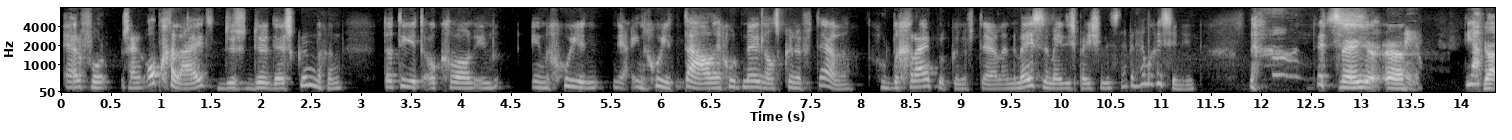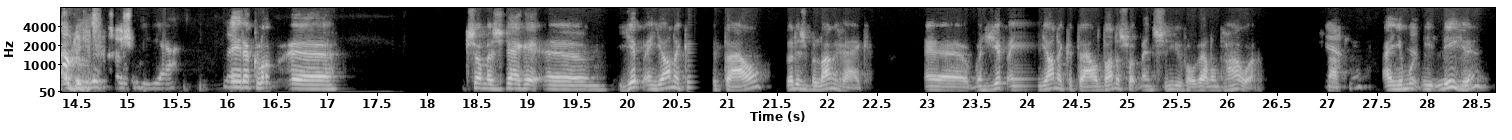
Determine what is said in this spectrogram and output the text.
ervoor zijn opgeleid, dus de deskundigen, dat die het ook gewoon in, in, goede, ja, in goede taal en goed Nederlands kunnen vertellen. Goed begrijpelijk kunnen vertellen. En de meeste medisch specialisten hebben helemaal geen zin in. dus, nee, uh, nee, die ja, niet van social media. Nee, dat klopt. Uh, ik zou maar zeggen, uh, Jip en Janneke taal, dat is belangrijk. Uh, want Jip en Janneke taal, dat is wat mensen in ieder geval wel onthouden. Snap je? En je moet niet liegen.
